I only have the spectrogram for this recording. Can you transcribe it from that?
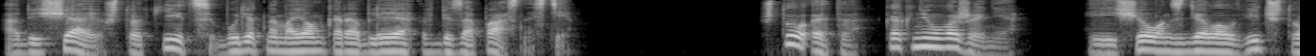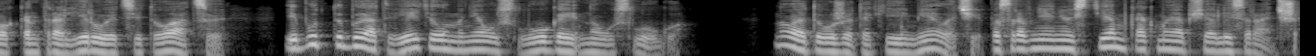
«Обещаю, что Китс будет на моем корабле в безопасности». «Что это? Как неуважение?» И еще он сделал вид, что контролирует ситуацию, и будто бы ответил мне услугой на услугу. Но это уже такие мелочи по сравнению с тем, как мы общались раньше.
